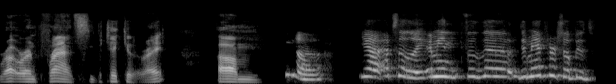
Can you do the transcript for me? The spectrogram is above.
right? Or in France in particular, right? Um, Yeah, yeah, absolutely. I mean, so the demand for soap is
